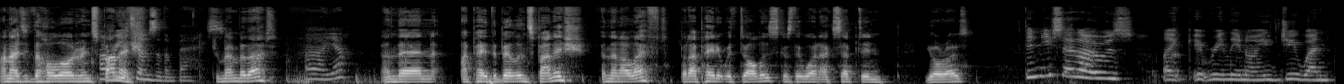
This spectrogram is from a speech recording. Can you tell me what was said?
And I did the whole order in Spanish. Doritos are the best. Do you remember that? Uh, yeah. And then I paid the bill in Spanish and then I left. But I paid it with dollars because they weren't accepting euros. Didn't you say that it was like it really annoyed you when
